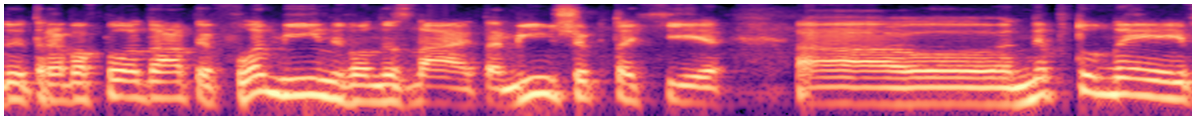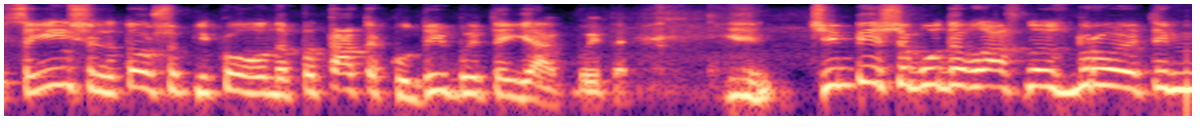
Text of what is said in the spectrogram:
туди треба вкладати. Фламінго, не знаю, там інші птахи, нептуни і все інше для того, щоб нікого не питати, куди бити, як бити. Чим більше буде власної зброї, тим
